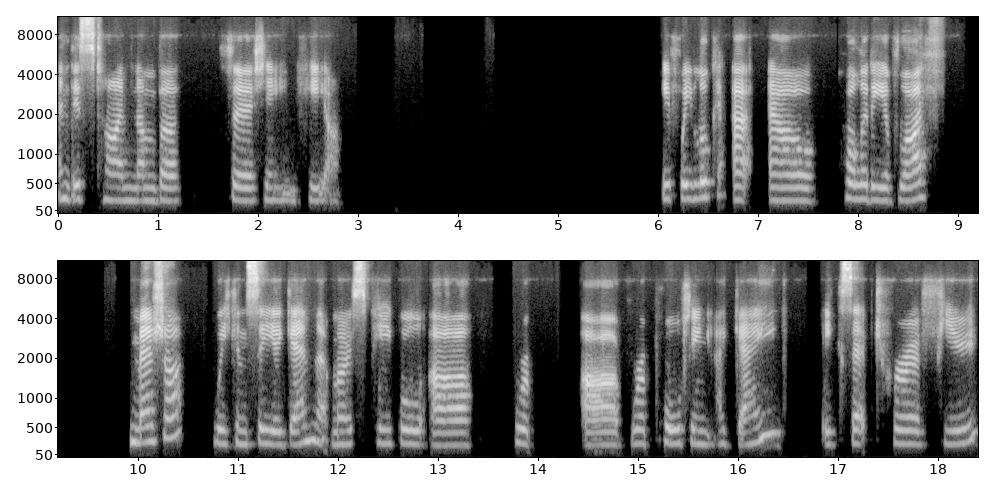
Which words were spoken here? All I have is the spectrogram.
and this time number 13 here. If we look at our quality of life measure, we can see again that most people are, re are reporting again, except for a few.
